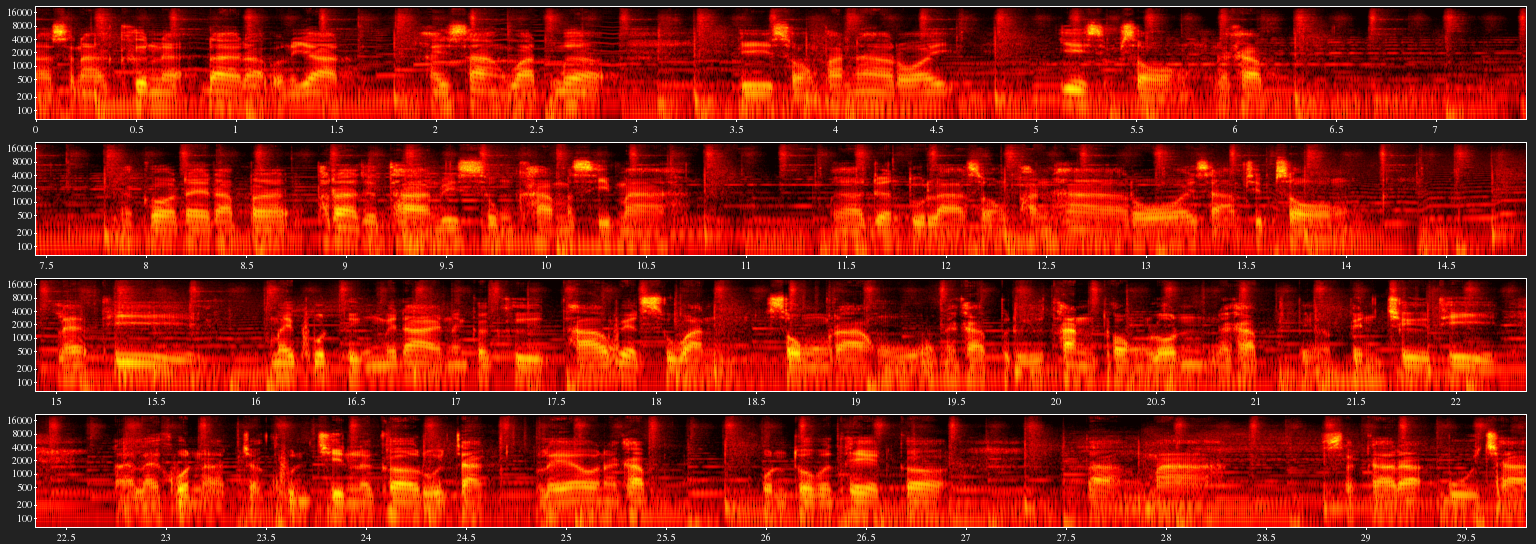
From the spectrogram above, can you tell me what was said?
นาสนะขึ้นและได้รับอนุญาตให้สร้างวัดเมื่อปี 2522 นะครับ แล้วก็ได้รับพระราชทานวิสุงคามสีมาเมื่อเดือนตุลา 2532 และที่ไม่พูดถึงไม่ได้นั่นก็คือท้าวเวสสุวรรณทรงราหูนะครับ หรือท่านทองล้นนะครับ เป็นชื่อที่หลายๆ คนอาจจะคุ้นชินแล้วก็รู้จักแล้วนะครับ คนทั่วประเทศก็ต่างมาสักการะบูชา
